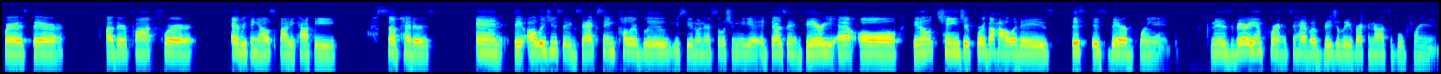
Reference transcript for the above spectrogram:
whereas their other font for everything else, body copy, subheaders, and they always use the exact same color blue. You see it on their social media. It doesn't vary at all. They don't change it for the holidays. This is their brand. And it is very important to have a visually recognizable brand.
